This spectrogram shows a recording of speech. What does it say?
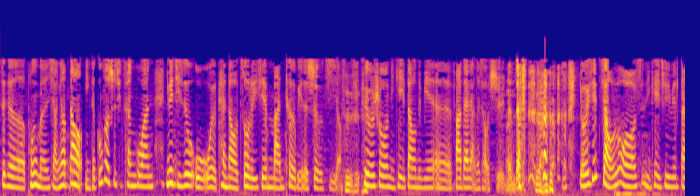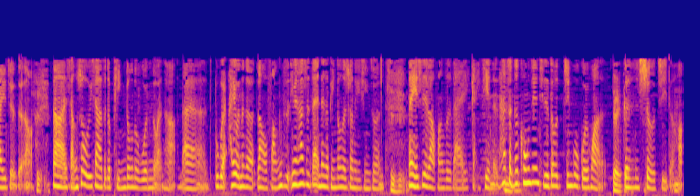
这个朋友们想要到你的工作室去参观，因为其实我我有看到做了一些蛮特别的设计哦，是是，譬如说你可以到那边呃发呆两个小时等等，有一些角落是你可以去那边待着的啊，那享受一下这个屏东的温暖哈。那不管还有那个老房子，因为它是在那个屏东的胜利新村，是是，那也是老房子来改建的，它整个空间其实都经过规划对跟设计的哈，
